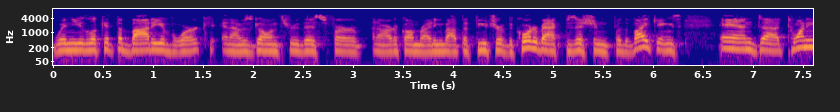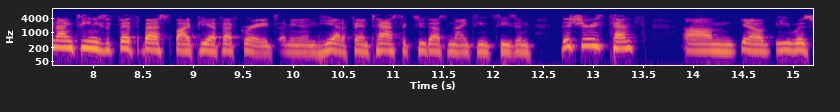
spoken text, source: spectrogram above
when you look at the body of work, and I was going through this for an article I'm writing about the future of the quarterback position for the Vikings. And uh, 2019, he's the fifth best by PFF grades. I mean, and he had a fantastic 2019 season. This year, he's 10th. Um, you know, he was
